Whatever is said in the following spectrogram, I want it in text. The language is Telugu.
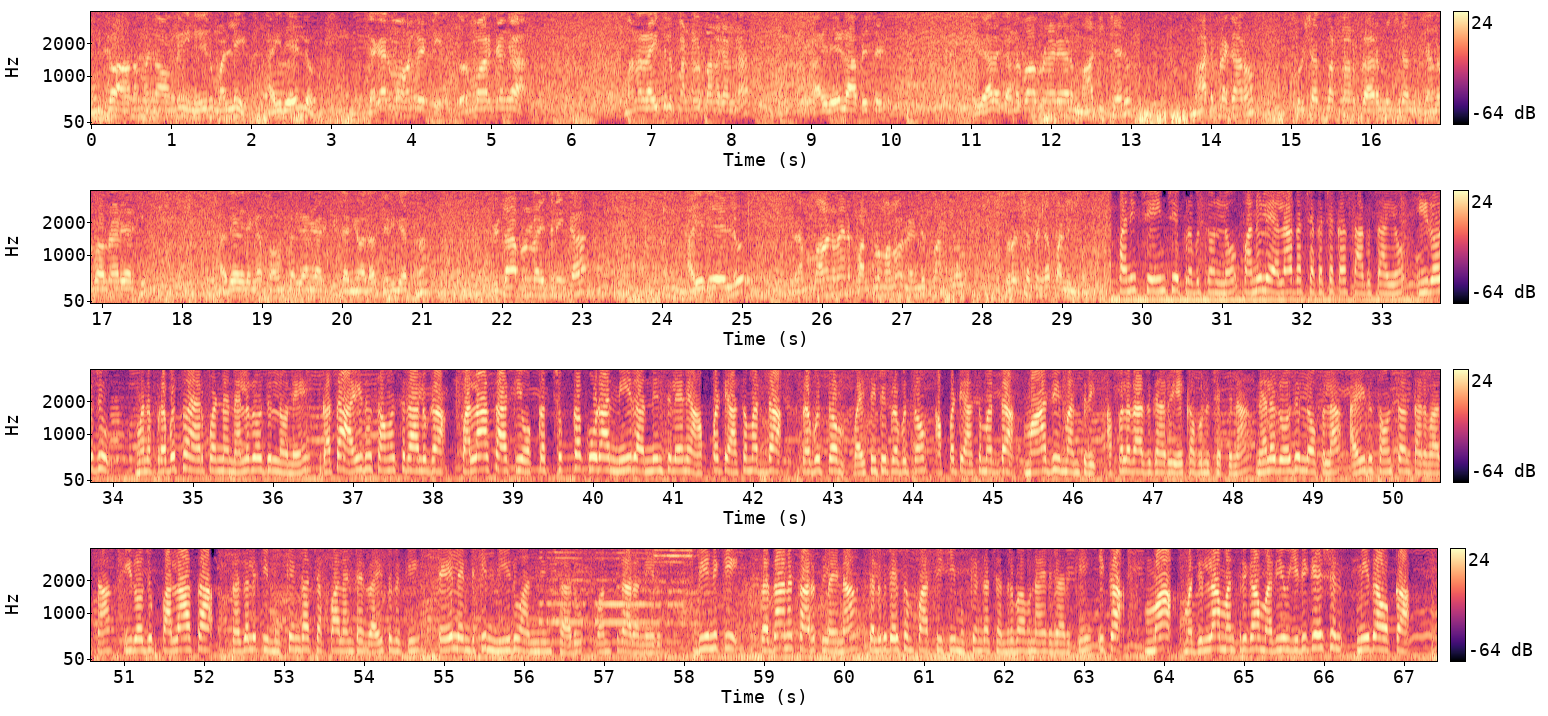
ఎంతో ఆనందంగా ఉంది ఈ నీరు మళ్ళీ ఐదేళ్ళు జగన్మోహన్ రెడ్డి దుర్మార్గంగా మన రైతులు పంటలు పండగన్నా ఐదేళ్ళు ఆపేసాడు ఈవేళ చంద్రబాబు నాయుడు గారు మాట ఇచ్చారు మాట ప్రకారం పురుషోత్పట్నాన్ని ప్రారంభించినందుకు చంద్రబాబు నాయుడు గారికి అదేవిధంగా పవన్ కళ్యాణ్ గారికి ధన్యవాదాలు తెలియజేస్తున్నాం. పిఠాపురం రైతులు ఇంకా ఐదేళ్ళు బ్రహ్మాండమైన పంటలు మనం రెండు పంటలు సురక్షితంగా పండించుకుంటాం. పని చేయించే ప్రభుత్వంలో పనులు ఎలాగ చకచక సాగుతాయో ఈ రోజు మన ప్రభుత్వం ఏర్పడిన నెల రోజుల్లోనే గత ఐదు సంవత్సరాలుగా పలాసాకి ఒక్క చుక్క కూడా నీరు అందించలేని అప్పటి అసమర్థ ప్రభుత్వం వైసీపీ ప్రభుత్వం అప్పటి అసమర్థ మాజీ మంత్రి అప్పలరాజు గారు ఏ కబుర్లు చెప్పినా నెల రోజుల లోపల ఐదు సంవత్సరాల తర్వాత ఈ రోజు పలాస ప్రజలకి ముఖ్యంగా చెప్పాలంటే రైతులకి టేల్ ఎండ్కి నీరు అందించారు. వంశధార నీరు. దీనికి ప్రధాన కారకులైన తెలుగుదేశం పార్టీకి ముఖ్యంగా చంద్రబాబు నాయుడు గారికి ఇక మా మా జిల్లా మంత్రిగా మరియు ఇరిగేషన్ మీద ఒక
